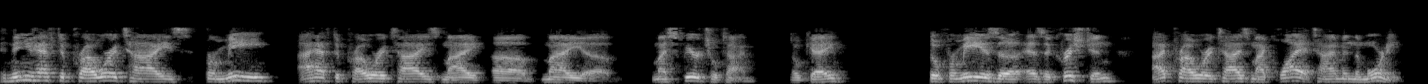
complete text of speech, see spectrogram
And then you have to prioritize, for me, I have to prioritize my, uh, my, uh, my spiritual time. Okay. So for me as a, as a Christian, I prioritize my quiet time in the morning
